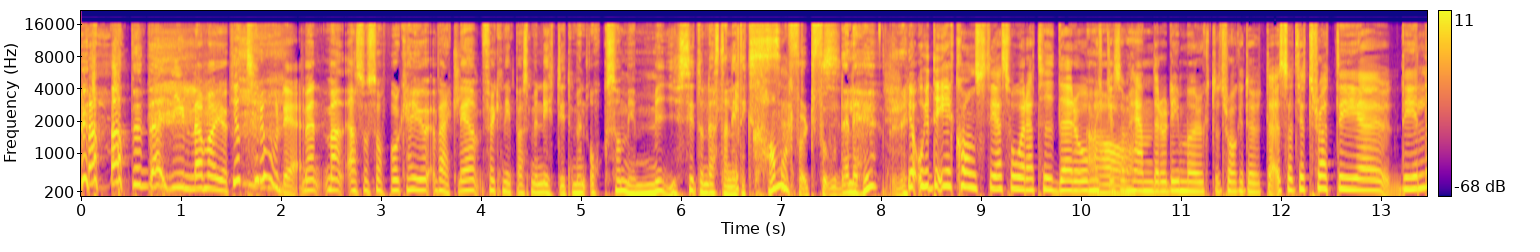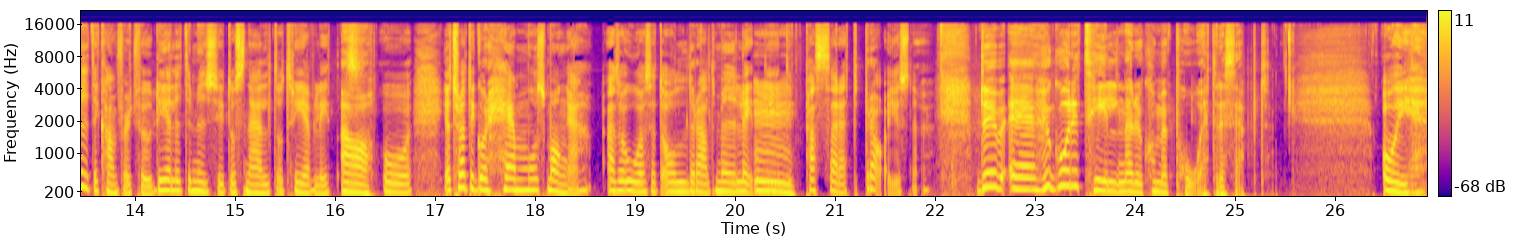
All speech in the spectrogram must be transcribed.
det där gillar man ju. Jag tror det. Men man, alltså, soppor kan ju verkligen förknippas med nyttigt, men också med mysigt och nästan lite Exakt. comfort food, eller hur? Ja, och det är konstiga, svåra tider och mycket ja. som händer och det är mörkt och tråkigt ute. Så jag tror att det är, det är lite comfort food. Det är lite mysigt och snällt och trevligt. Ja. Och jag tror att det går hem hos många, alltså oavsett ålder och allt möjligt. Mm. Det, det, passar rätt bra just nu. Du, eh, hur går det till när du kommer på ett recept? Oj,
